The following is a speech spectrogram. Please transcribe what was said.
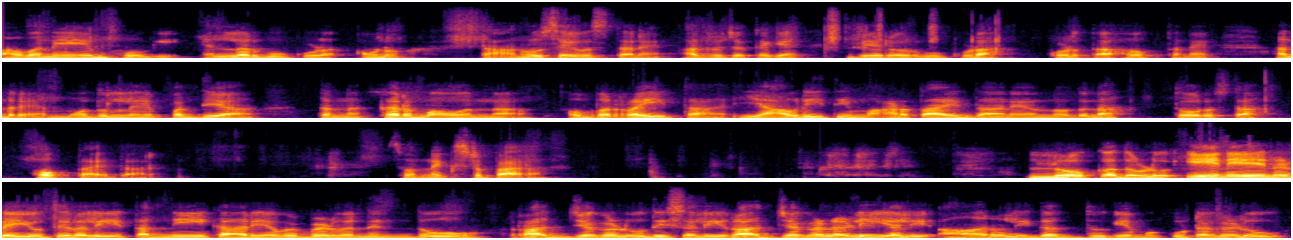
ಅವನೇ ಭೋಗಿ. ಎಲ್ಲರಿಗೂ ಕೂಡ ಅವನು ತಾನೂ ಸೇವಿಸ್ತಾನೆ. ಅದ್ರ ಜೊತೆಗೆ ಬೇರೆಯವ್ರಿಗೂ ಕೂಡ ಕೊಡ್ತಾ ಹೋಗ್ತಾನೆ. ಅಂದ್ರೆ ಮೊದಲನೇ ಪದ್ಯ ತನ್ನ ಕರ್ಮವನ್ನ ಒಬ್ಬ ರೈತ ಯಾವ ರೀತಿ ಮಾಡ್ತಾ ಇದ್ದಾನೆ ಅನ್ನೋದನ್ನ ತೋರಿಸ್ತಾ ಹೋಗ್ತಾ ಇದ್ದಾರೆ. ಸೊ ನೆಕ್ಸ್ಟ್ ಪ್ಯಾರ ಲೋಕದಳು ಏನೇ ನಡೆಯುತ್ತಿರಲಿ, ತನ್ನೀ ಕಾರ್ಯವ ಬೆಳುವನೆಂದು ರಾಜ್ಯಗಳು ಉದಿಸಲಿ ರಾಜ್ಯಗಳಳಿಯಲಿ ಆರಲಿ ಗದ್ದುಗೆ ಮುಕುಟಗಳು,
